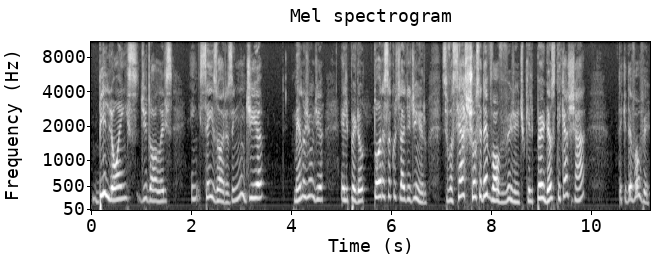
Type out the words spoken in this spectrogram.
bilhões de dólares em seis horas. Em um dia, menos de um dia, ele perdeu toda essa quantidade de dinheiro. Se você achou, você devolve, viu, gente? Porque ele perdeu, você tem que achar, tem que devolver.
